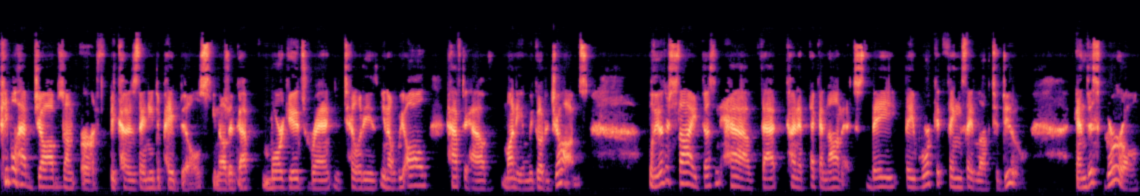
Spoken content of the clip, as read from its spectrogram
people have jobs on Earth because they need to pay bills. You know, they've got mortgage, rent, utilities. You know, we all have to have money, and we go to jobs. Well, the other side doesn't have that kind of economics. They they work at things they love to do. And this girl,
